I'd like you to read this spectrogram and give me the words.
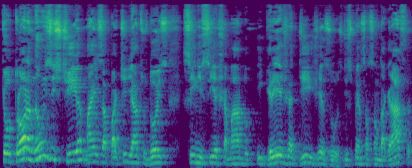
que outrora não existia, mas a partir de Atos 2 se inicia chamado Igreja de Jesus, dispensação da graça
